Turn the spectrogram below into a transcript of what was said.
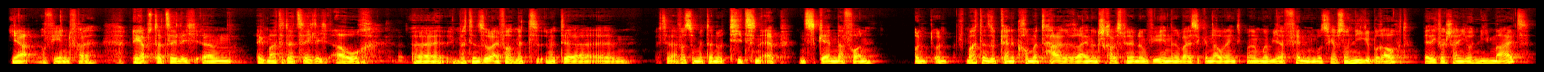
Ja, auf jeden Fall. Ich habe es tatsächlich, ähm, ich machte tatsächlich auch, äh, ich mache den so einfach mit mit der, ähm, einfach so mit der Notizen-App einen Scan davon und, und mache dann so kleine Kommentare rein und schreibe es mir dann irgendwie hin, dann weiß ich genau, wenn ich es mal wieder finden muss. Ich habe es noch nie gebraucht, werde ich wahrscheinlich auch niemals,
